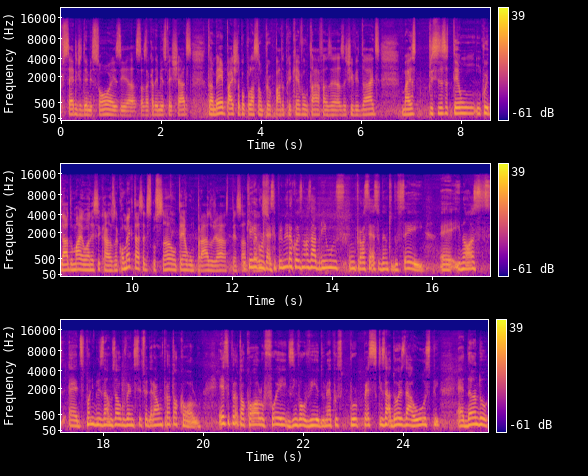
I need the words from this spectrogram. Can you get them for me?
série de demissões e as, as academias fechadas. Também parte da população preocupada porque quer voltar a fazer as atividades, mas precisa ter um, um cuidado maior nesse caso. Né? Como é que está essa discussão? Tem algum prazo já pensado? O que, que acontece? A primeira coisa, nós abrimos um processo dentro do SEI é, e nós é, disponibilizamos ao governo do Distrito Federal um protocolo. Esse protocolo foi desenvolvido né, por, por, pesquisadores da USP, é, dando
